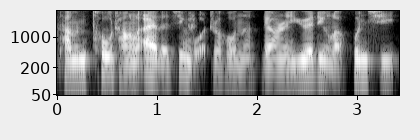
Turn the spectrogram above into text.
他们偷尝了爱的禁果之后呢，两人约定了婚期。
